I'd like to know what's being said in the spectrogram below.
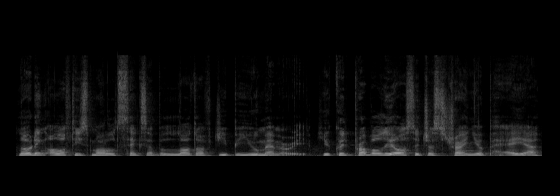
Loading all of these models takes up a lot of GPU memory. You could probably also just train your Paella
